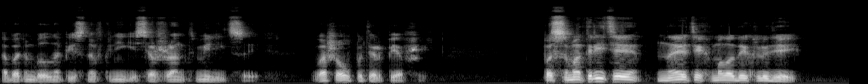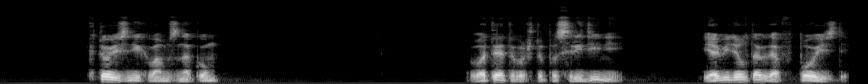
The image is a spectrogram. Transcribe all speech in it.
Об этом было написано в книге «Сержант милиции». Вошел потерпевший. Посмотрите на этих молодых людей. Кто из них вам знаком? Вот этого, что посредине, я видел тогда в поезде,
